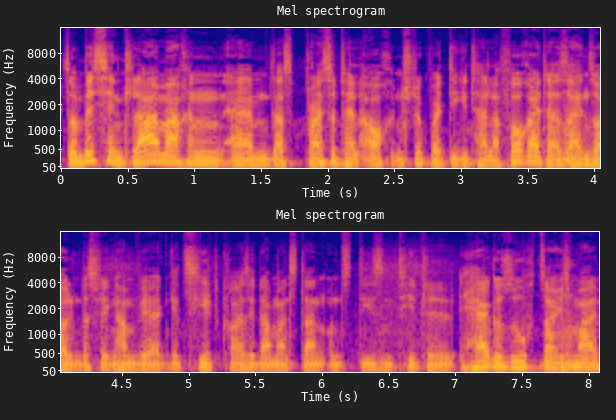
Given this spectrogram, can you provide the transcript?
so ein bisschen klar machen, ähm, dass Price Hotel auch ein Stück weit digitaler Vorreiter mhm. sein soll. Und deswegen haben wir gezielt quasi damals dann uns diesen Titel hergesucht, sage mhm. ich mal.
